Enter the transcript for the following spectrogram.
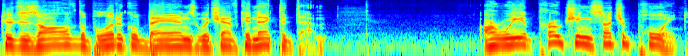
to dissolve the political bands which have connected them. Are we approaching such a point?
